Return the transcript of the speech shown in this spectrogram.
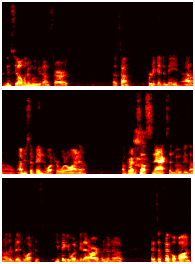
you can see all the new movies on STARZ. That sounds pretty good to me. I don't know. I'm just a binge watcher. What do I know? I'm trying to sell snacks and movies on other binge watchers. You think it wouldn't be that hard, but who knows? It's a fickle bunch.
